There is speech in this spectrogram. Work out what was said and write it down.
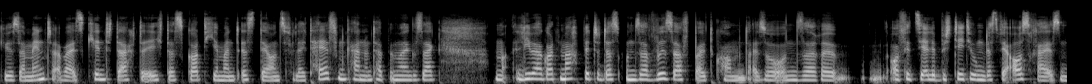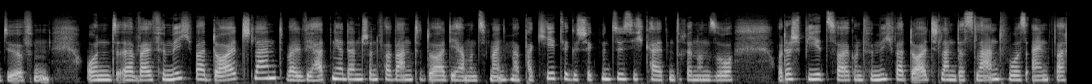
religiöser Mensch, aber als Kind dachte ich, dass Gott jemand ist, der uns vielleicht helfen kann und habe immer gesagt, lieber Gott, mach bitte, dass unser Wirsaft bald kommt, also unsere offizielle Bestätigung, dass wir ausreisen dürfen. Und äh, weil für mich war Deutschland, weil wir hatten ja dann schon Verwandte dort, die haben uns manchmal Pakete geschickt mit Süßigkeiten drin und so oder Spielzeug. Und für mich war Deutschland das Land, wo es einfach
